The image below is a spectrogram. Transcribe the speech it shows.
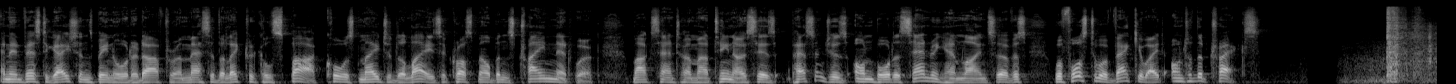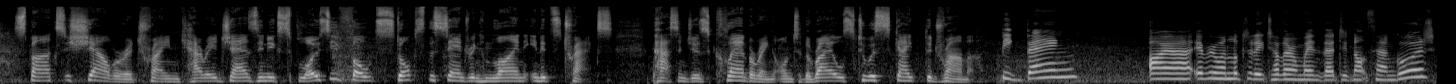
An investigation's been ordered after a massive electrical spark caused major delays across Melbourne's train network. Mark Santomartino says passengers on board a Sandringham line service were forced to evacuate onto the tracks. Sparks shower a train carriage as an explosive fault stops the Sandringham line in its tracks. Passengers clambering onto the rails to escape the drama. Big bang. Uh, everyone looked at each other and went, that did not sound good.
